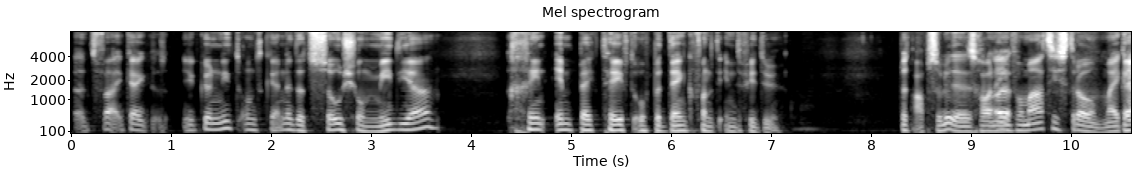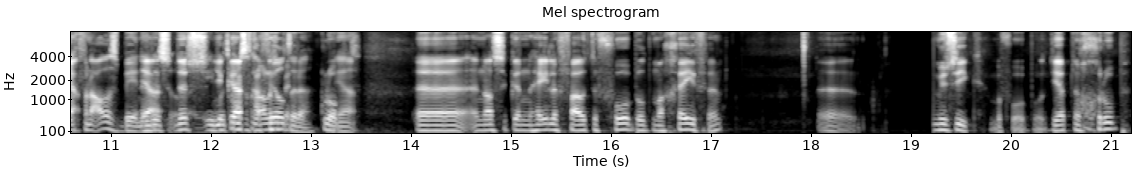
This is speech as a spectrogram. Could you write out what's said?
het, kijk, je kunt niet ontkennen dat social media geen impact heeft op het denken van het individu. Absoluut, het is gewoon een Eh, informatiestroom. Maar je krijgt ja. van alles binnen, Ja, dus, dus je, je moet krijgt gaan alles filteren. binnen. Klopt. Ja. Eh, en als ik een hele foute voorbeeld mag geven. eh, muziek bijvoorbeeld. Je hebt een groep,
